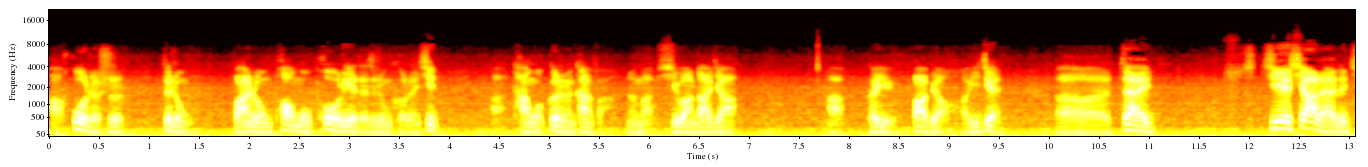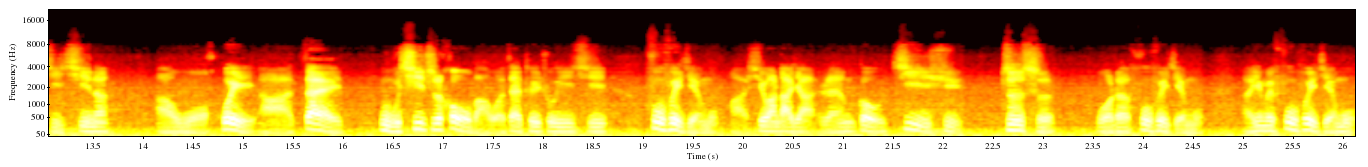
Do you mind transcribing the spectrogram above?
啊，或者是这种繁荣泡沫破裂的这种可能性啊，谈我个人的看法。那么希望大家啊。可以发表好意见，呃，在接下来的几期呢，啊，我会啊在五期之后吧，我再推出一期付费节目啊，希望大家能够继续支持我的付费节目啊，因为付费节目，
